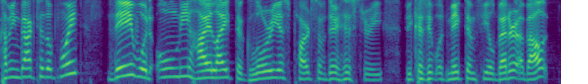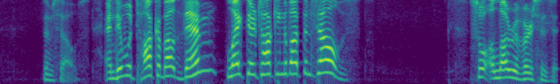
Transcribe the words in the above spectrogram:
Coming back to the point, they would only highlight the glorious parts of their history because it would make them feel better about themselves. And they would talk about them like they're talking about themselves. So Allah reverses it.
